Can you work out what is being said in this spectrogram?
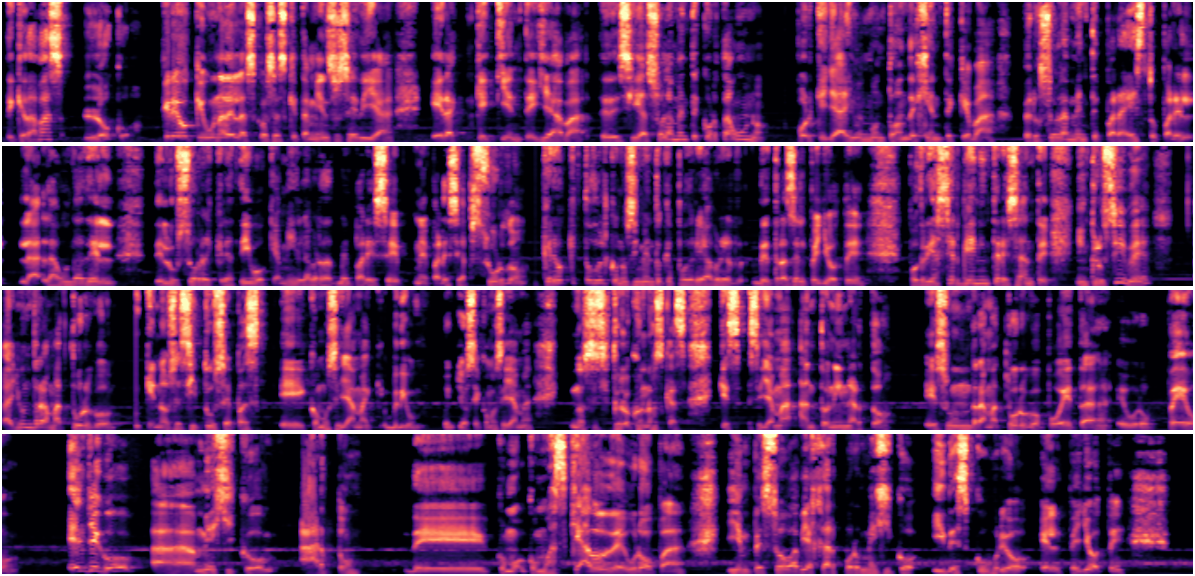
te quedabas loco. Creo que una de las cosas que también sucedía era que quien te guiaba te decía solamente corta uno, porque ya hay un montón de gente que va, pero solamente para esto, para el, la, onda del, del, uso recreativo, que a mí la verdad me parece, me parece absurdo. Creo que todo el conocimiento que podría haber detrás del peyote podría ser bien interesante. Inclusive hay un dramaturgo que no sé si tú sepas eh, cómo se llama, digo, yo sé cómo se llama, no sé si tú lo conozcas, que se llama Antonin Artaud. Es un dramaturgo, poeta europeo. Él llegó a México harto de como, como asqueado de Europa y empezó a viajar por México y descubrió el peyote.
